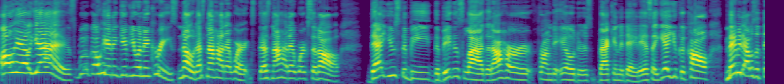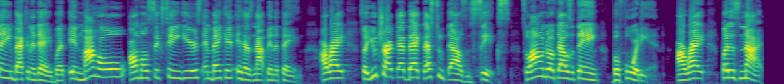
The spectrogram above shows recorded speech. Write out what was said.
Oh, hell yes. We'll go ahead and give you an increase. No, that's not how that works. That's not how that works at all. That used to be the biggest lie that I heard from the elders back in the day. They'll say, yeah, you could call. Maybe that was a thing back in the day, but in my whole almost 16 years in banking, it has not been a thing. All right. So you chart that back, that's 2006. So I don't know if that was a thing before then. All right. But it's not.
